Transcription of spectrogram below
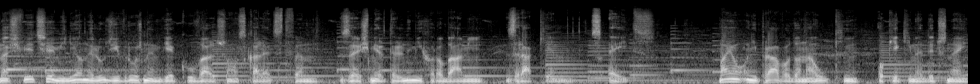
Na świecie miliony ludzi w różnym wieku walczą z kalectwem, ze śmiertelnymi chorobami, z rakiem, z AIDS. Mają oni prawo do nauki, opieki medycznej,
